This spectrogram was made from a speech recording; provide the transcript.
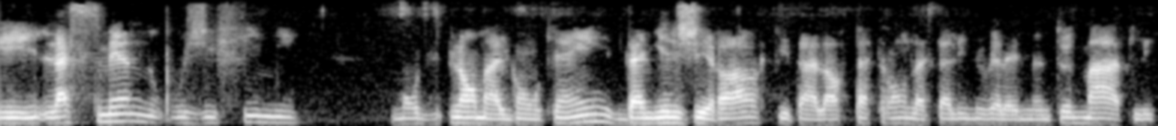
Et la semaine où j'ai fini mon diplôme Algonquin, Daniel Girard, qui était alors patron de la salle Nouvelle-Edmonton, m'a appelé.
